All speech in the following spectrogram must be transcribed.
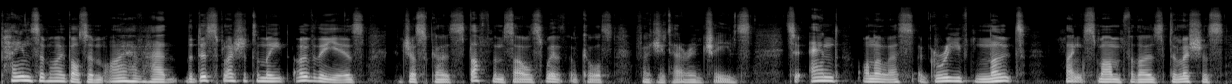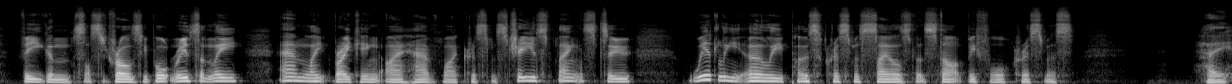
pains in my bottom I have had the displeasure to meet over the years can just go stuff themselves with, of course, vegetarian cheese. To end on a less aggrieved note, thanks, Mum, for those delicious vegan sausage rolls you bought recently, and late breaking, I have my Christmas cheese thanks to weirdly early post Christmas sales that start before Christmas. Hey,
